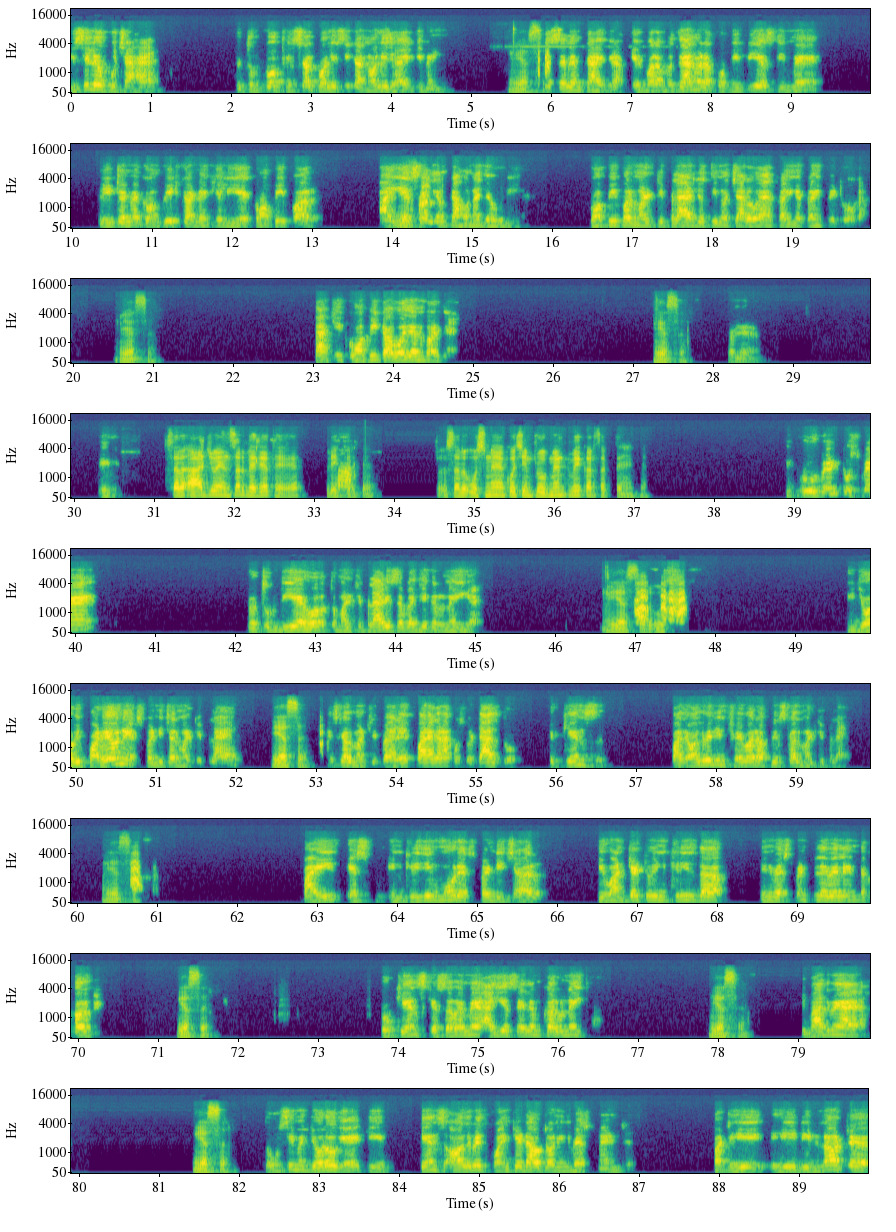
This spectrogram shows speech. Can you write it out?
इसीलिए वो पूछा है कि तुमको फ़िज़िकल पॉलिसी का नॉलेज है कि नहीं? यस एसएलएम का है क्या एक बार आप ध्यान में रखो बीपीएससी में रिटर्न में कॉम्पीट करने के लिए कॉपी पर आई आईएसएलएम का होना ज़रूरी है। कॉपी पर मल्टीप्लायर जो तीनों चारों है कहीं ना कहीं फिट होगा। यस सर ताकि कॉपी का वज़न बढ़ जाए। यस सर ठीक। सर आज जो आंसर भेजे थे लिख हाँ। करके तो सर उसमें कुछ इम्प्रूवमेंट भी कर सकते हैं क्या? इम्प्रूवमेंट उसमें जो तुम दिए हो तो मल्टीप्लायर सब का ज़िक्र नहीं है। यस सर उस जो अभी पढ़े हो ना expenditure multiplier yes sir physical multiplier एक बार अगर आप उसमें डाल दो always in favour of physical multiplier yes sir by increasing more expenditure you wanted to increase the investment level in the government yes sir तो केन्स के समय में आईएसएलएम कर्व नहीं था। यस सर बाद में आया। यस सर तो उसी में जोड़ोगे कि Keynes always pointed out on investment but he he did not uh,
